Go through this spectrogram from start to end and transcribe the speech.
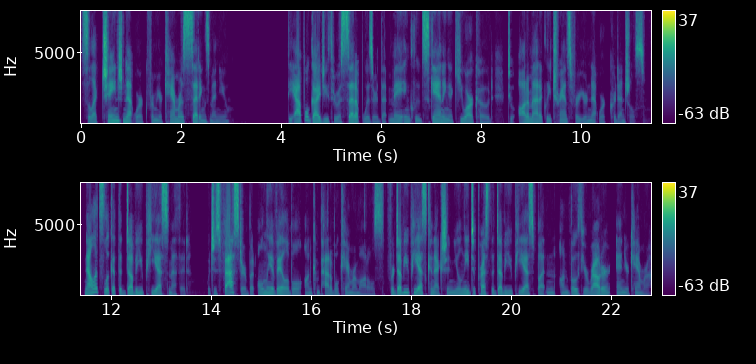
select Change Network from your camera's settings menu. The app will guide you through a setup wizard that may include scanning a QR code to automatically transfer your network credentials. Now let's look at the WPS method, which is faster but only available on compatible camera models. For WPS connection, you'll need to press the WPS button on both your router and your camera.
